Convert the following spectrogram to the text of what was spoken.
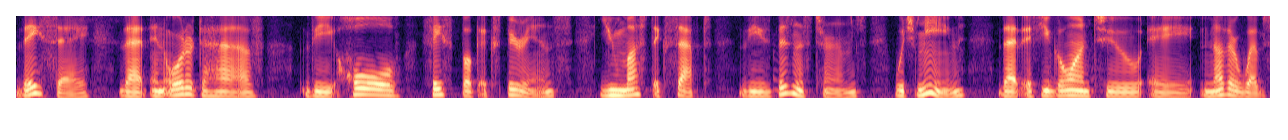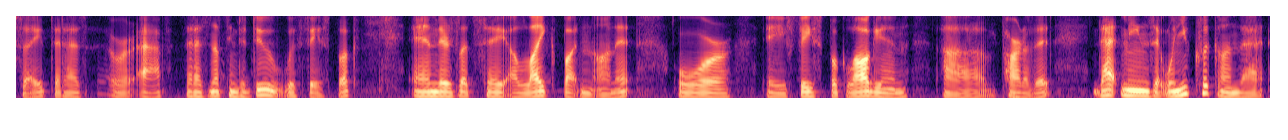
They say that in order to have the whole Facebook experience, you must accept these business terms, which mean that if you go on to a, another website that has or app that has nothing to do with Facebook, and there's let's say a like button on it or a Facebook login uh, part of it, that means that when you click on that,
